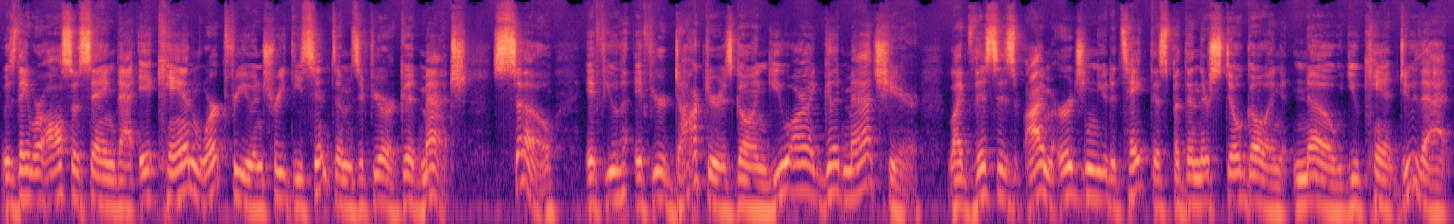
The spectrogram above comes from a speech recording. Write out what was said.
was they were also saying that it can work for you and treat these symptoms if you're a good match. So if you if your doctor is going, you are a good match here. Like this is, I'm urging you to take this, but then they're still going, no, you can't do that.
